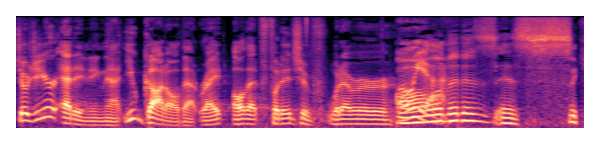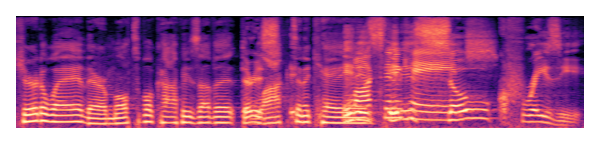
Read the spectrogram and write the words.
Georgia, you're editing that. You got all that, right? All that footage of whatever. Oh, All yeah. of it is is secured away. There are multiple copies of it There is locked in a cage. It Locked is- in a it is so crazy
